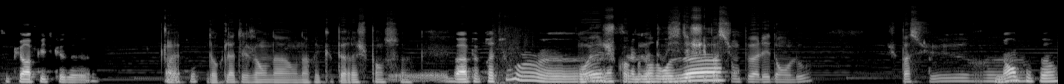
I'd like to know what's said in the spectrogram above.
C'est plus rapide que de... Ouais. Donc là déjà on a on a récupéré je pense. euh, Euh, Bah à peu près tout, hein. euh, ouais là, je crois qu'on a tout visité. Je sais pas si on peut aller dans l'eau. Je suis pas sûr. euh. Non, on peut pas.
